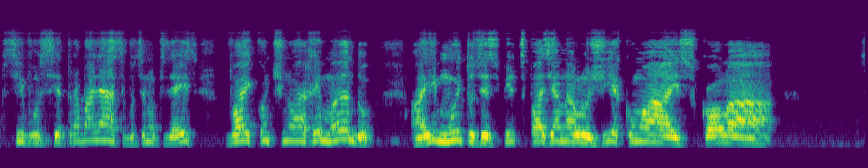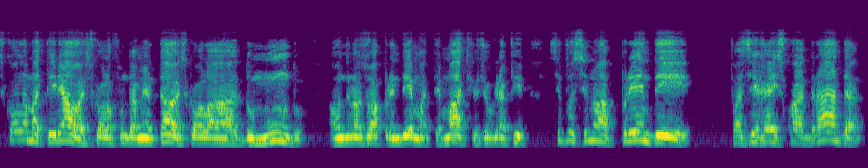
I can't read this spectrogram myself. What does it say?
se você trabalhar. Se você não fizer isso, vai continuar remando. Aí muitos espíritos fazem analogia com a escola escola material, a escola fundamental, a escola do mundo, onde nós vamos aprender matemática, geografia. Se você não aprende fazer raiz quadrada,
